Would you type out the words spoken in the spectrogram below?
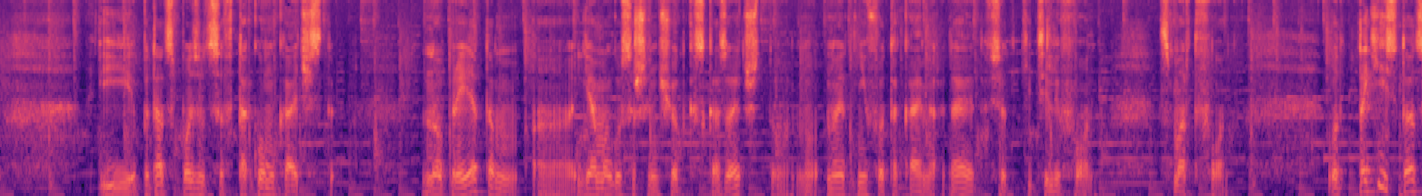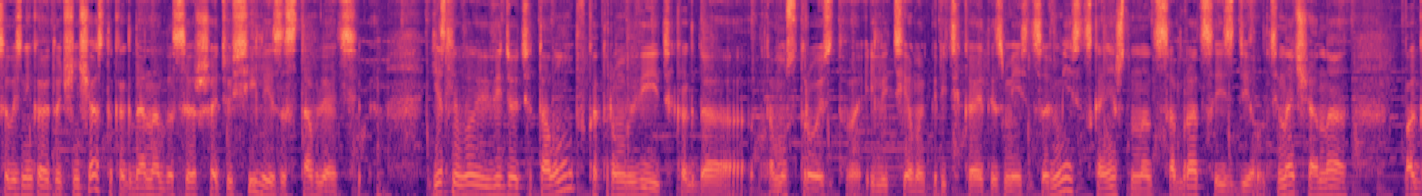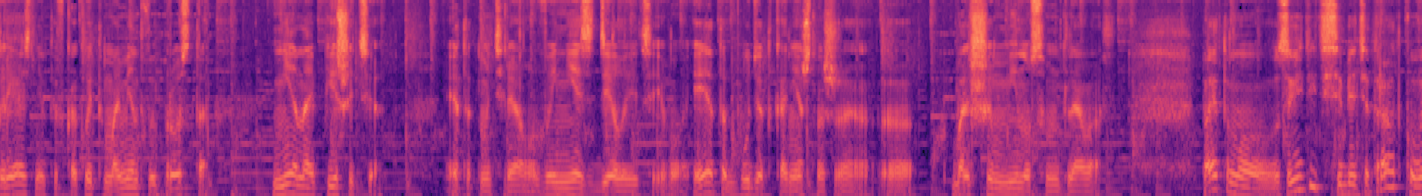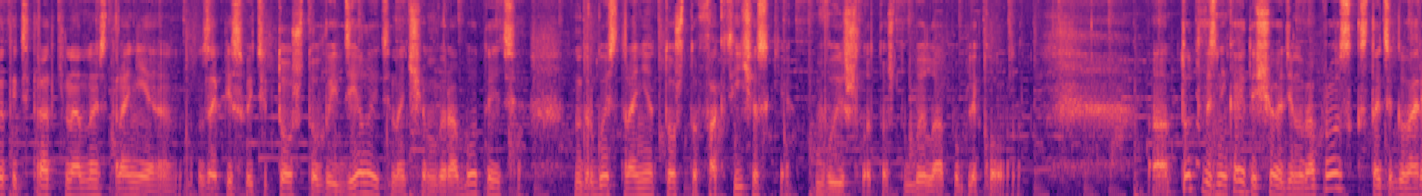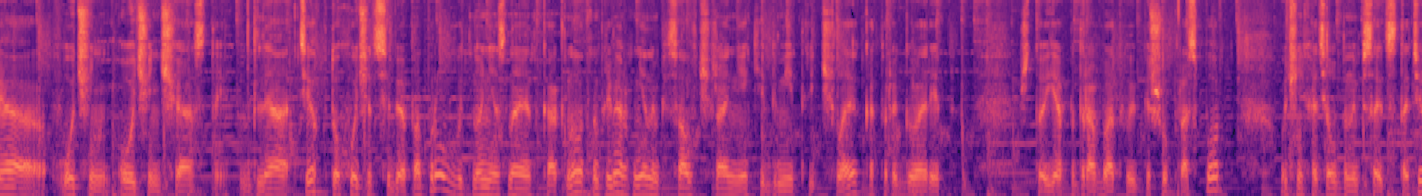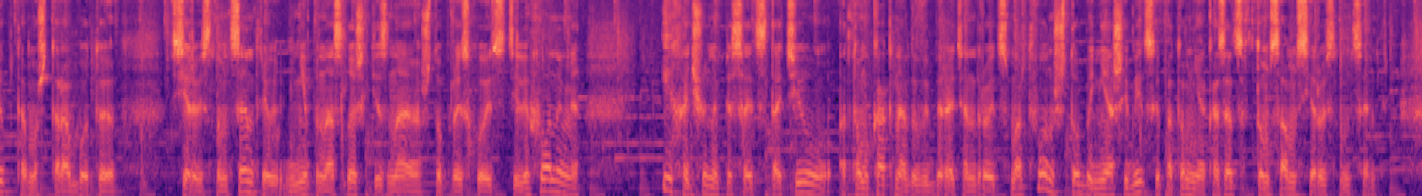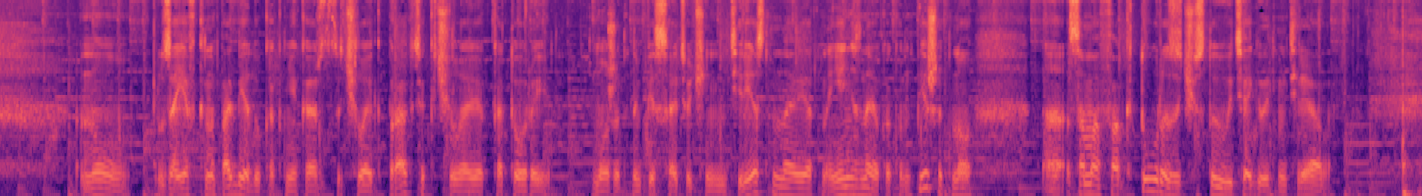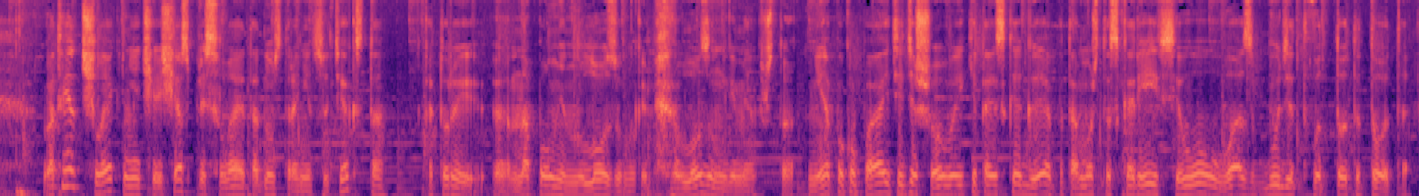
и пытаться пользоваться в таком качестве. Но при этом э, я могу совершенно четко сказать, что ну, ну, это не фотокамера, да, это все-таки телефон, смартфон. Вот такие ситуации возникают очень часто, когда надо совершать усилия и заставлять себя. Если вы ведете талмуд, в котором вы видите, когда там устройство или тема перетекает из месяца в месяц, конечно, надо собраться и сделать. Иначе она погрязнет, и в какой-то момент вы просто не напишете этот материал, вы не сделаете его. И это будет, конечно же, э, большим минусом для вас. Поэтому заведите себе тетрадку. В этой тетрадке на одной стороне записывайте то, что вы делаете, над чем вы работаете. На другой стороне то, что фактически вышло, то, что было опубликовано. А тут возникает еще один вопрос, кстати говоря, очень-очень частый для тех, кто хочет себя попробовать, но не знает как. Ну вот, например, мне написал вчера некий Дмитрий, человек, который говорит, что я подрабатываю, пишу про спорт. Очень хотел бы написать статью, потому что работаю в сервисном центре, не понаслышке знаю, что происходит с телефонами. И хочу написать статью о том, как надо выбирать Android смартфон, чтобы не ошибиться и потом не оказаться в том самом сервисном центре. Ну, заявка на победу, как мне кажется. Человек-практик, человек, который может написать очень интересно, наверное. Я не знаю, как он пишет, но а, сама фактура зачастую вытягивает материалы. В ответ человек мне через час присылает одну страницу текста, который э, наполнен лозунгами. лозунгами, что не покупайте дешевое китайское Г, потому что, скорее всего, у вас будет вот то-то, то-то.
